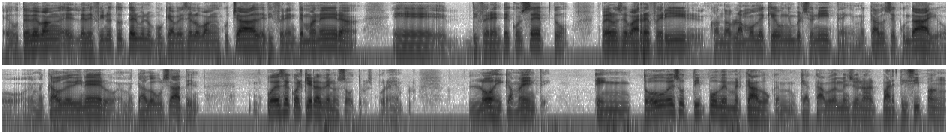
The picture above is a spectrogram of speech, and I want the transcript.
Eh, ustedes van, eh, les defino estos términos porque a veces lo van a escuchar de diferentes maneras diferentes conceptos, pero se va a referir cuando hablamos de que un inversionista en el mercado secundario, en el mercado de dinero, en el mercado bursátil, puede ser cualquiera de nosotros, por ejemplo. Lógicamente, en todo esos tipos de mercados que, que, acabo de mencionar participan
